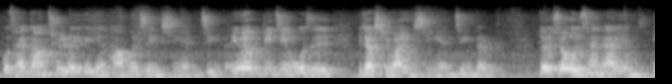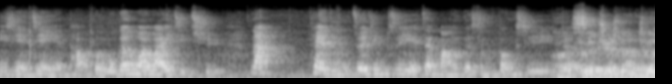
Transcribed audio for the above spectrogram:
我才刚去了一个研讨会，是隐形眼镜的，因为毕竟我是比较喜欢隐形眼镜的人，对，所以我就参加隐隐形眼镜的研讨会，我跟 Y Y 一起去，那。你最近不是也在忙一个什么东西？呃，是觉得那个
